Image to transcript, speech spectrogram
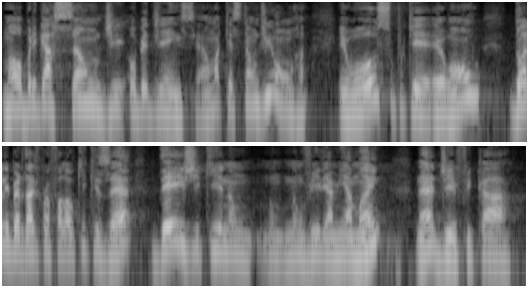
uma obrigação de obediência, é uma questão de honra. Eu ouço porque eu honro, dou a liberdade para falar o que quiser, desde que não, não, não vire a minha mãe, né, de ficar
